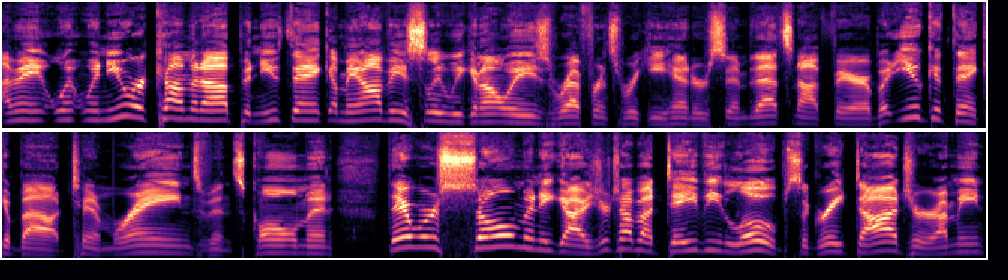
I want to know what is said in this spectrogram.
I mean, when, when you were coming up and you think, I mean, obviously we can always reference Rickey Henderson, but that's not fair. But you could think about Tim Raines, Vince Coleman. There were so many guys. You're talking about Davey Lopes, the great Dodger. I mean,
